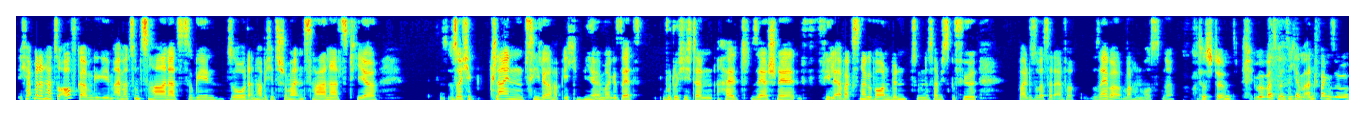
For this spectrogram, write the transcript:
ich habe mir dann halt so Aufgaben gegeben, einmal zum Zahnarzt zu gehen. So, dann habe ich jetzt schon mal einen Zahnarzt hier solche kleinen Ziele habe ich mir immer gesetzt, wodurch ich dann halt sehr schnell viel erwachsener geworden bin. Zumindest habe ich das Gefühl, weil du sowas halt einfach selber machen musst, ne? Das stimmt. Über was man sich am Anfang so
